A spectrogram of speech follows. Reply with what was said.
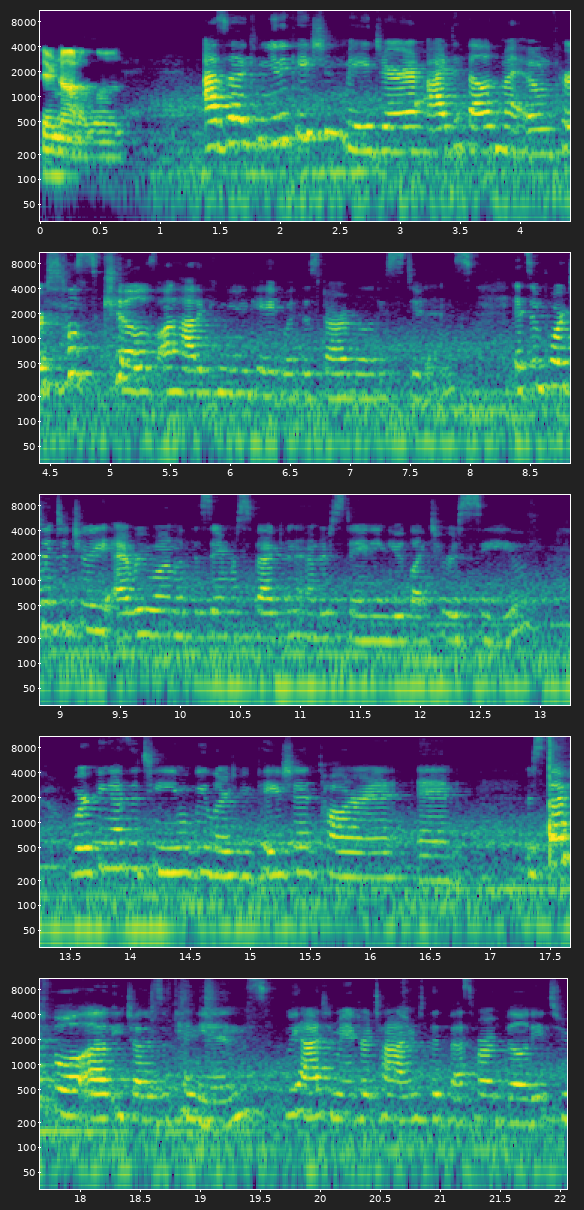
they're not alone. As a communication major, I developed my own personal skills on how to communicate with the Star Ability students. It's important to treat everyone with the same respect and understanding you'd like to receive. Working as a team, we learn to be patient, tolerant, and respectful of each other's opinions. We had to manage our time to the best of our ability to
